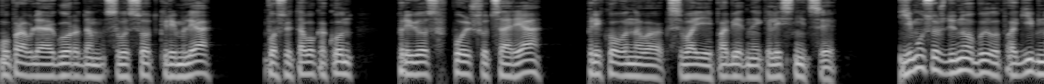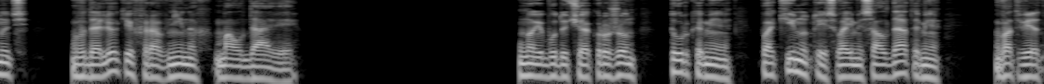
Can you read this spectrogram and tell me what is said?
управляя городом с высот Кремля, после того, как он привез в Польшу царя, прикованного к своей победной колеснице, ему суждено было погибнуть в далеких равнинах Молдавии. Но и будучи окружен турками, покинутый своими солдатами, в ответ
